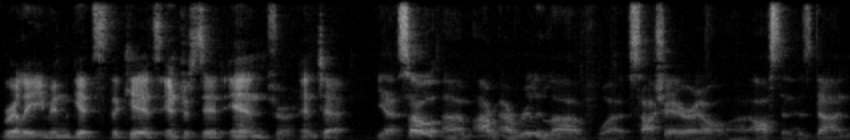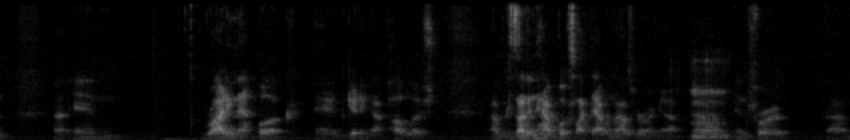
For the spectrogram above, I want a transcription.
really even gets the kids interested in Sure. in tech. Yeah, so um, I, I really love what Sasha Ariel uh, Alston has done uh, in writing that book and getting that published. Um, because I didn't have books like that when I was growing up. Um, and for um,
